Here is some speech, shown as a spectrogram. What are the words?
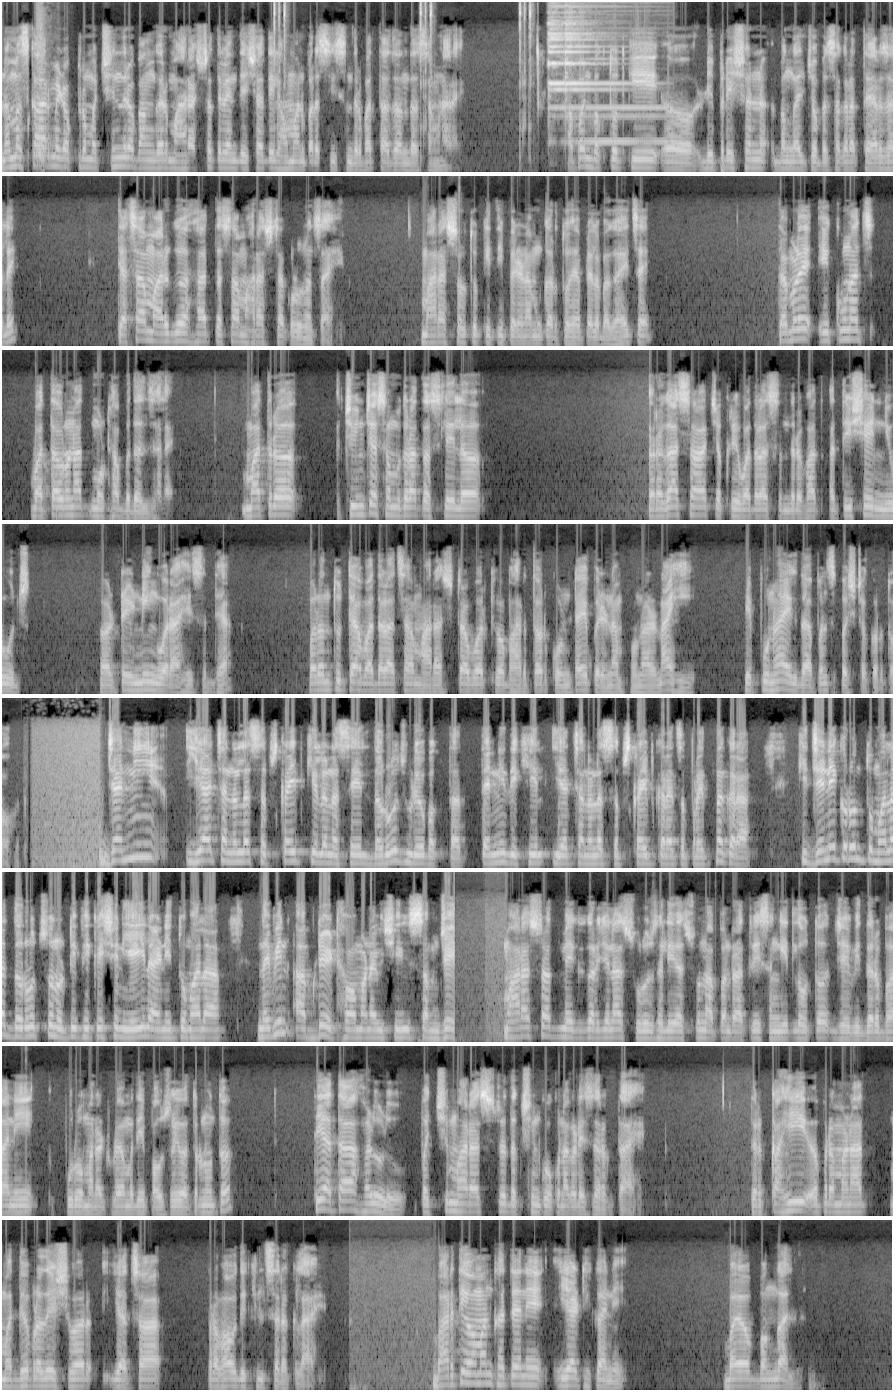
नमस्कार मी डॉक्टर मच्छिंद्र बांगर महाराष्ट्रातील आणि देशातील हवामान परिस्थिती संदर्भात ताजा अंदाज सांगणार आहे. आपण बघतो की डिप्रेशन बंगालच्या उपसागरात तयार झाले त्याचा मार्ग हा तसा महाराष्ट्राकडूनच आहे. महाराष्ट्रावर तो किती परिणाम करतो हे आपल्याला बघायचं आहे. त्यामुळे एकूणच वातावरणात मोठा बदल झाला आहे मात्र चीनच्या समुद्रात असलेलं रगासा चक्रीवादळासंदर्भात अतिशय न्यूज ट्रेंडिंगवर आहे सध्या. परंतु त्या वादळाचा महाराष्ट्रावर किंवा भारतावर कोणताही परिणाम होणार नाही हे पुन्हा एकदा आपण स्पष्ट करतो आहोत. ज्यांनी या चॅनलला सबस्क्राईब केलं नसेल दररोज व्हिडिओ बघतात त्यांनी देखील या चॅनलला सबस्क्राईब करायचा प्रयत्न करा की जेणेकरून तुम्हाला दररोजचं नोटिफिकेशन येईल आणि तुम्हाला नवीन अपडेट हवामानाविषयी समजेल. महाराष्ट्रात मेघगर्जना सुरू झाली असून आपण रात्री सांगितलं होतं जे विदर्भ आणि पूर्व मराठवाड्यामध्ये पावसाळी वातावरण होतं. ते आता हळूहळू पश्चिम महाराष्ट्र दक्षिण कोकणाकडे सरकतं आहे. तर काही प्रमाणात मध्य प्रदेशवर याचा प्रभाव देखील सरकला आहे. भारतीय हवामान खात्याने या ठिकाणी बाय ऑफ बंगाल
